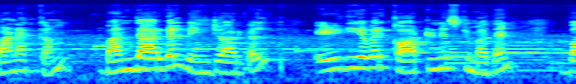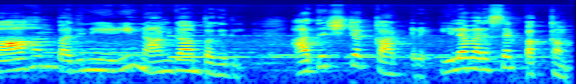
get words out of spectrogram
வணக்கம். வந்தார்கள் வென்றார்கள். எழுதியவர் கார்ட்டூனிஸ்ட் மதன். பாகம் பதினேழின் நான்காம் பகுதி. அதிர்ஷ்ட காற்று இளவரசர் பக்கம்.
